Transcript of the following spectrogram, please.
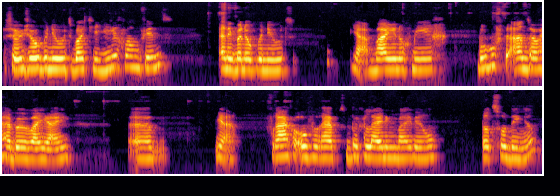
sowieso benieuwd wat je hiervan vindt. En ik ben ook benieuwd ja, waar je nog meer behoefte aan zou hebben. Waar jij uh, ja, vragen over hebt, begeleiding bij wil. Dat soort dingen.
